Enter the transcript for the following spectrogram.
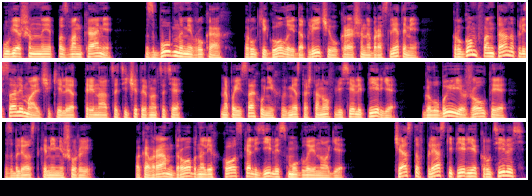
увешанные позвонками, с бубнами в руках, руки голые до плечи украшены браслетами, кругом фонтана плясали мальчики лет 13-14. На поясах у них вместо штанов висели перья, голубые, желтые, с блестками мишуры. По коврам дробно легко скользили смуглые ноги. Часто в пляске перья крутились,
